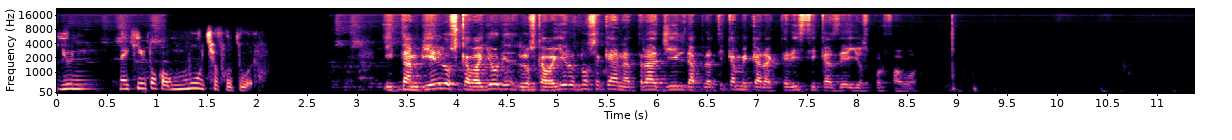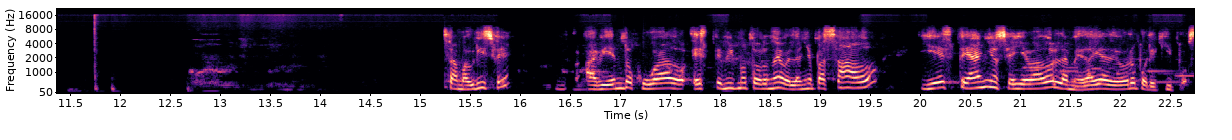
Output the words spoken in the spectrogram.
y un equipo con mucho futuro. Y también los caballeros, los caballeros no se quedan atrás, Gilda, platícame características de ellos, por favor. A Mauricio, habiendo jugado este mismo torneo el año pasado, y este año se ha llevado la medalla de oro por equipos.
